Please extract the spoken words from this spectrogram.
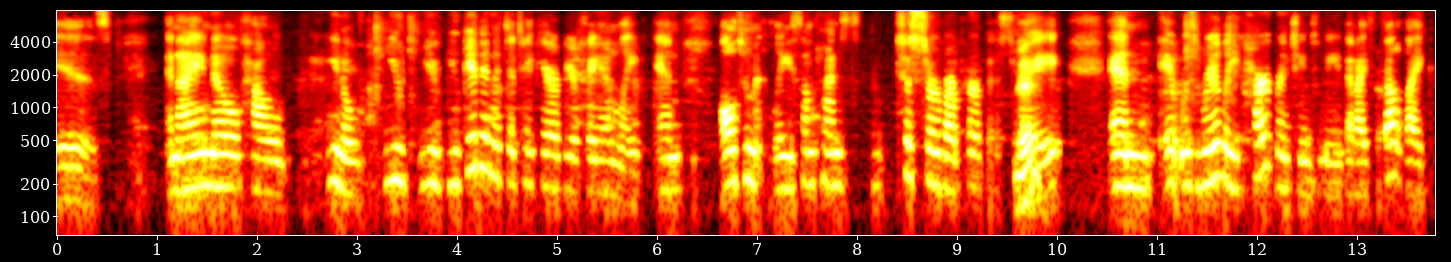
is and i know how you know you you you get in it to take care of your family and ultimately sometimes to serve our purpose Yeah. right and it was really heart-wrenching to me that i felt like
